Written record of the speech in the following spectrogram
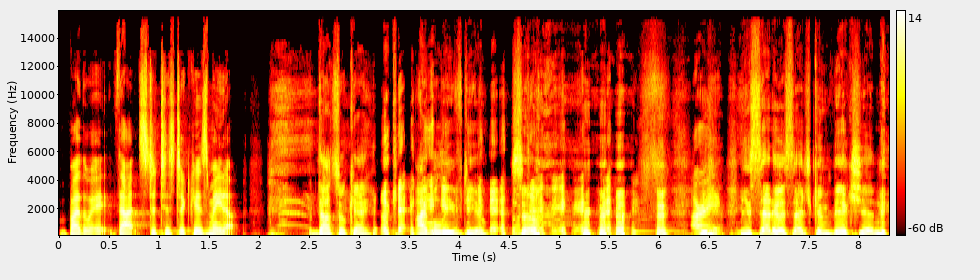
By the way, that statistic is made up. That's okay. Okay. I believed you. So All right. you said it with such conviction.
